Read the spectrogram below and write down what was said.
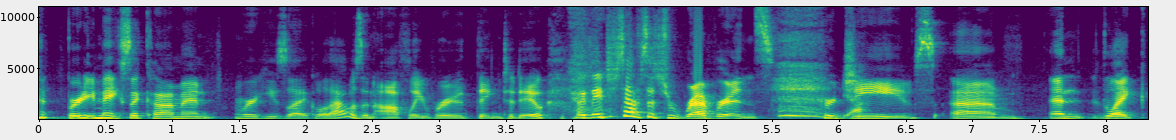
Bertie makes a comment where he's like, "Well, that was an awfully rude thing to do." Like they just have such reverence for Jeeves, um, and like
